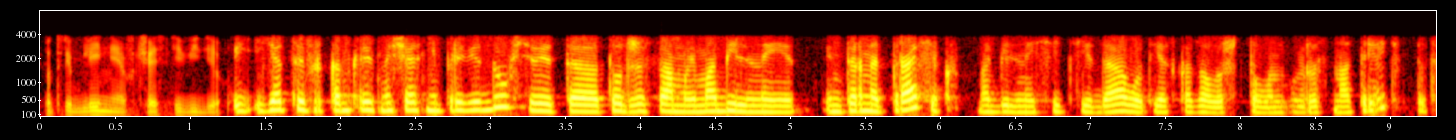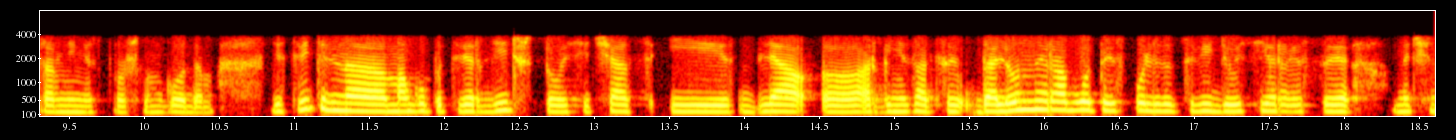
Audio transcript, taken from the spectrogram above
потребление в части видео? Я цифры конкретно сейчас не приведу. Все это тот же самый мобильный интернет-трафик мобильной сети. Да, вот я сказала, что он вырос на треть по сравнению с прошлым годом. Действительно могу подтвердить, что сейчас и для э, организации удаленной работы используются видеосервисы, начиная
